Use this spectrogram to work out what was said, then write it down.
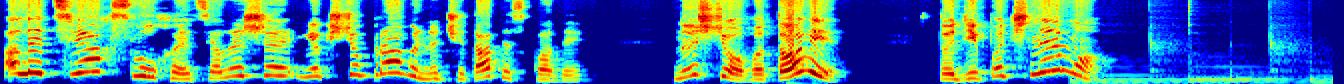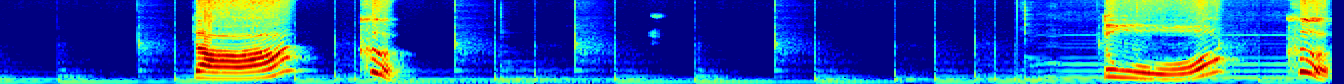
Але цвях слухається лише, якщо правильно читати склади. Ну що, готові? Тоді почнемо. Так. То к.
